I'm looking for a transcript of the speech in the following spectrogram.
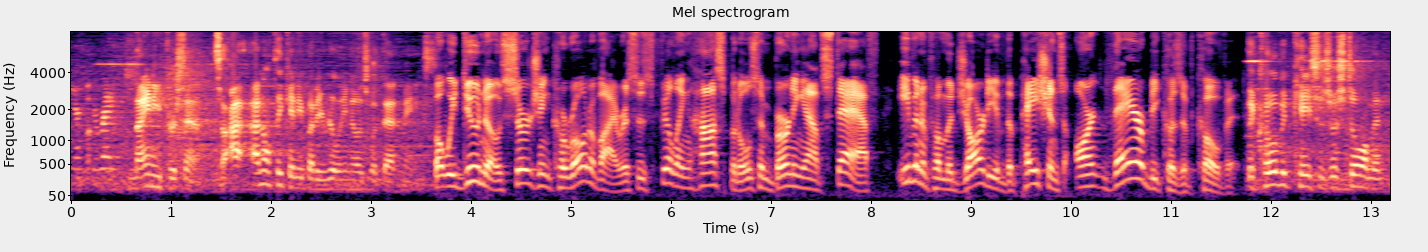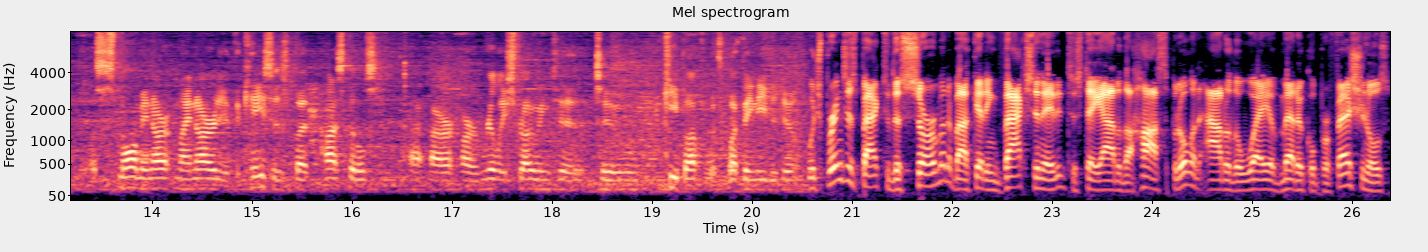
Yes, you're right. 90%. So I, I don't think anybody really knows what that means. But we do know surging coronavirus is filling hospitals and burning out staff, even if a majority of the patients aren't there because of COVID. The COVID cases are still a, a small minor- minority of the cases, but hospitals are, are, are really struggling to, to keep up with what they need to do. Which brings us back to the sermon about getting vaccinated to stay out of the hospital and out of the way of medical professionals.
